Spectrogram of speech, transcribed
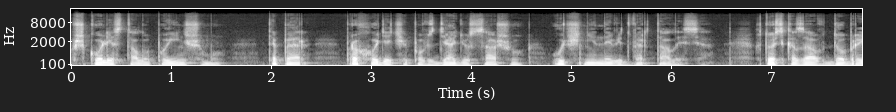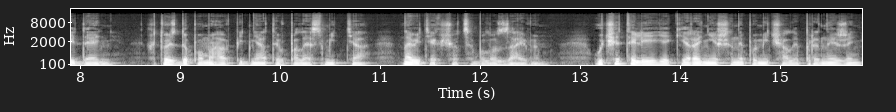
в школі стало по-іншому. Тепер, проходячи повз дядю Сашу, учні не відверталися. Хтось казав добрий день, хтось допомагав підняти впале сміття, навіть якщо це було зайвим. Учителі, які раніше не помічали принижень,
